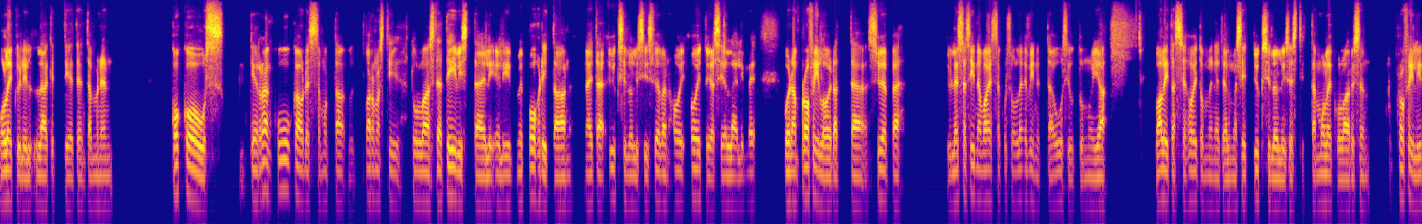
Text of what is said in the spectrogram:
molekyylilääketieteen tämmöinen kokous kerran kuukaudessa, mutta varmasti tullaan sitä tiivistää, eli, eli me pohditaan näitä yksilöllisiä syövän hoitoja siellä, eli me voidaan profiloida tämä syöpä yleensä siinä vaiheessa, kun se on levinnyt tai uusiutunut, ja valita se hoitomenetelmä sitten yksilöllisesti tämän molekulaarisen profiilin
